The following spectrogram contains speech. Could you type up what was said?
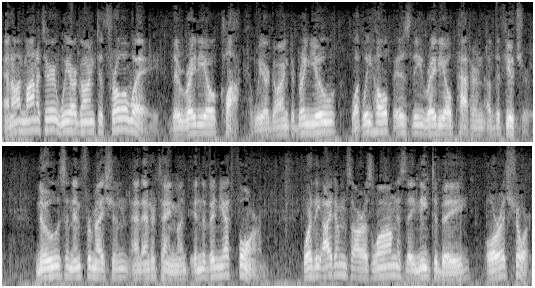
And on Monitor, we are going to throw away the radio clock. We are going to bring you what we hope is the radio pattern of the future. News and information and entertainment in the vignette form, where the items are as long as they need to be or as short.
